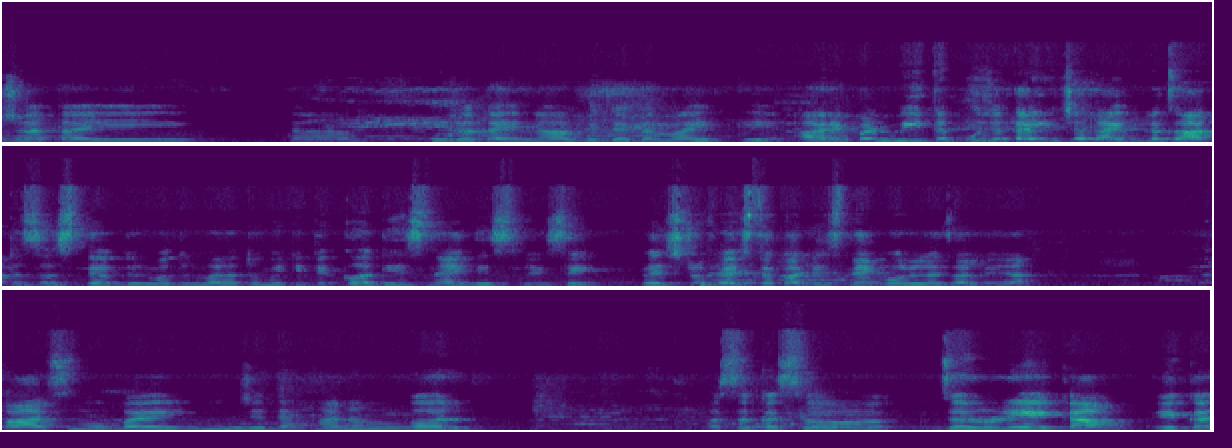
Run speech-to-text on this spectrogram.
पूजाताई त्या पूजाताईंना अभिदादा माहिती आहे. अरे पण मी तर पूजाताईच्या लाईफला जातच असते अब्दुलमधून. मला तुम्ही तिथे कधीच नाही दिसले. से फेस टू फेस तर कधीच नाही बोललं झालं ना पाच मोबाईल म्हणजे दहा नंबर असं कसं? जरुरी आहे का? एका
